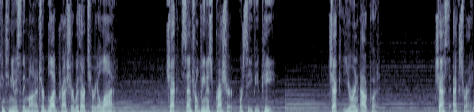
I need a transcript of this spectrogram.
Continuously monitor blood pressure with arterial line. Check central venous pressure or CVP. Check urine output. Chest x-ray.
